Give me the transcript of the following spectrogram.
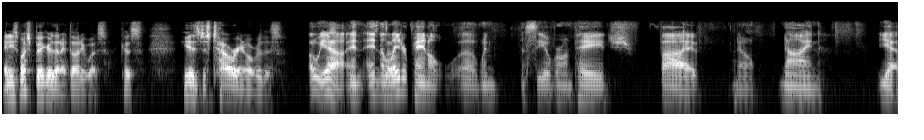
And he's much bigger than I thought he was, because he is just towering over this. Oh yeah, and in the later panel, uh, when let's see, over on page five, no, nine, yeah,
